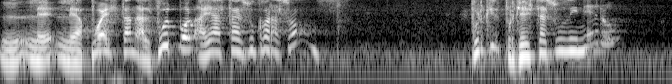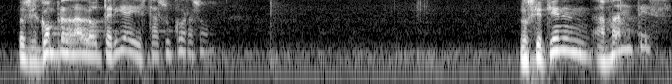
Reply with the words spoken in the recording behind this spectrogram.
le, le apuestan al fútbol, allá está su corazón. ¿Por qué? Porque ahí está su dinero. Los que compran la lotería, ahí está su corazón. Los que tienen amantes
